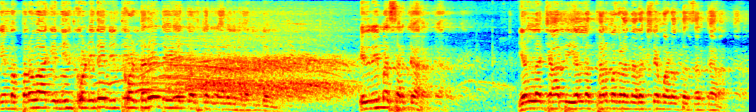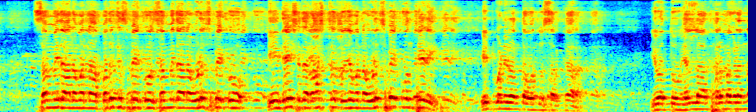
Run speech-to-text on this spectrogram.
ನಿಮ್ಮ ಪರವಾಗಿ ನಿಂತ್ಕೊಂಡಿದೆ, ನಿಂತ್ಕೊಳ್ತದೆ ಅಂತ ಹೇಳಲಿಕ್ಕೋಸ್ಕರ ನಾನು ಬಂದಿದ್ದೇನೆ. ಇದು ನಿಮ್ಮ ಸರ್ಕಾರ. ಎಲ್ಲ ಜಾತಿ, ಎಲ್ಲ ಧರ್ಮಗಳನ್ನ ರಕ್ಷಣೆ ಮಾಡುವಂತ ಸರ್ಕಾರ. ಸಂವಿಧಾನವನ್ನ ಬದುಕಿಸಬೇಕು, ಸಂವಿಧಾನ ಉಳಿಸಬೇಕು, ಈ ದೇಶದ ರಾಷ್ಟ್ರ ಧ್ವಜವನ್ನ ಉಳಿಸಬೇಕು ಅಂತ ಹೇಳಿ ಇಟ್ಕೊಂಡಿರುವಂತ ಒಂದು ಸರ್ಕಾರ. ಇವತ್ತು ಎಲ್ಲ ಧರ್ಮಗಳನ್ನ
